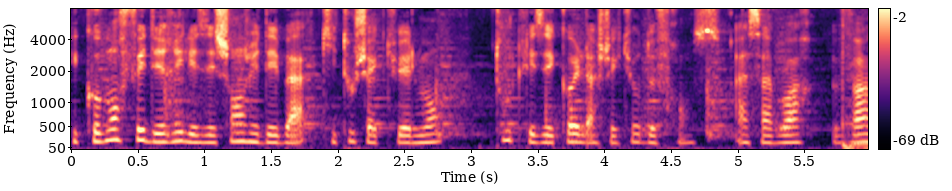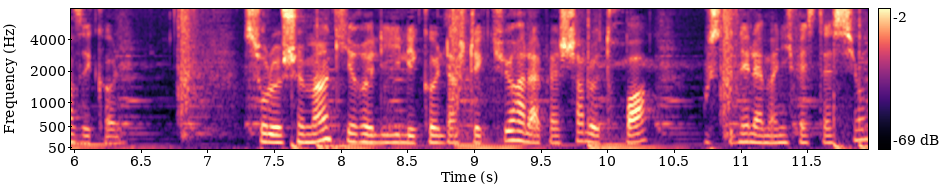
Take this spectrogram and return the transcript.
et comment fédérer les échanges et débats qui touchent actuellement toutes les écoles d'architecture de France, à savoir 20 écoles. Sur le chemin qui relie l'école d'architecture à la place Charles III, où se tenait la manifestation,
